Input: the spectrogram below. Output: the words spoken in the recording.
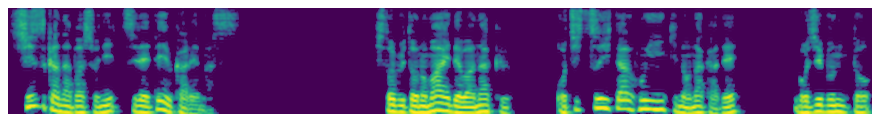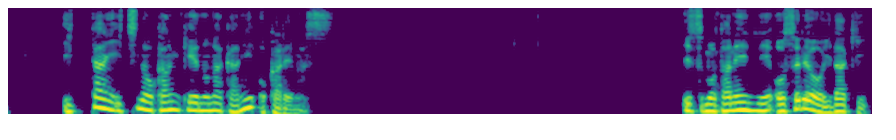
静かな場所に連れて行かれます。人々の前ではなく落ち着いた雰囲気の中でご自分と一対一の関係の中に置かれます。いつも他人に恐れを抱き、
